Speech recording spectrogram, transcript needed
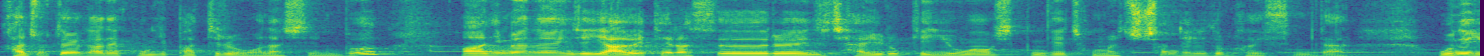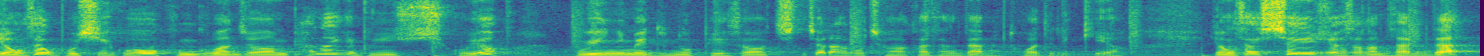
가족들 간의 고기 파티를 원하시는 분, 아니면은 이제 야외 테라스를 이제 자유롭게 이용하고 싶은 게 정말 추천드리도록 하겠습니다. 오늘 영상 보시고 궁금한 점 편하게 문의 주시고요. 고객님의 눈높이에서 친절하고 정확한 상담 도와드릴게요. 영상 시청해주셔서 감사합니다.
